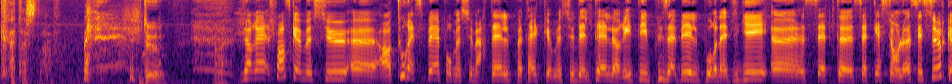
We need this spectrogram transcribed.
Catastrophe. Deux. J'aurais, je pense que Monsieur, euh, en tout respect pour Monsieur Martel, peut-être que Monsieur Deltel aurait été plus habile pour naviguer euh, cette, euh, cette question-là. C'est sûr que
